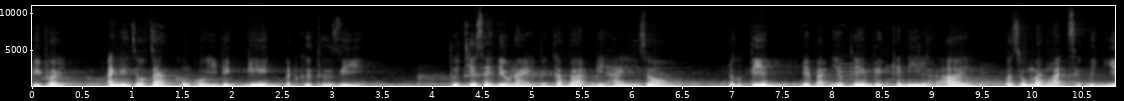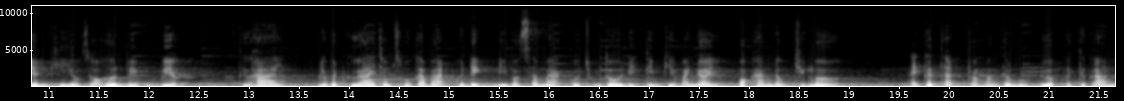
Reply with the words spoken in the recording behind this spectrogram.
Vì vậy, anh ấy rõ ràng không có ý định ghi hình bất cứ thứ gì. Tôi chia sẻ điều này với các bạn vì hai lý do. Đầu tiên, để bạn hiểu thêm về Kenny là ai và giúp mang lại sự bình yên khi hiểu rõ hơn về vụ việc. Thứ hai, nếu bất cứ ai trong số các bạn quyết định đi vào sa mạc của chúng tôi để tìm kiếm anh ấy hoặc hang động chữ M, hãy cẩn thận và mang theo đủ nước và thức ăn.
